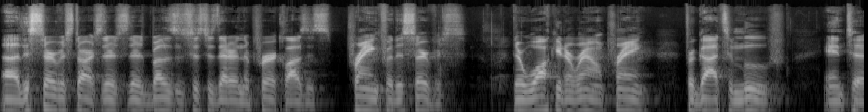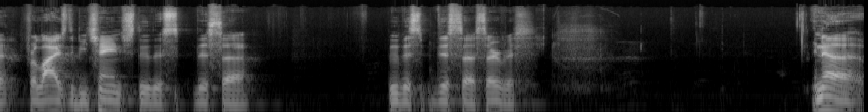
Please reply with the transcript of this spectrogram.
uh, this service starts, there's, there's brothers and sisters that are in the prayer closets praying for this service. They're walking around praying for God to move and to, for lives to be changed through this, this, uh, through this, this uh, service. And uh,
